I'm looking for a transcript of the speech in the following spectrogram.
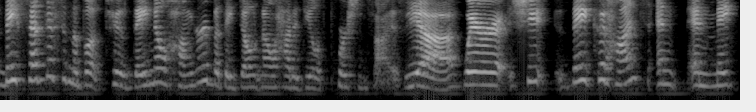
they said this in the book too. They know hunger, but they don't know how to deal with portion size. Yeah. Where she they could hunt and and make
